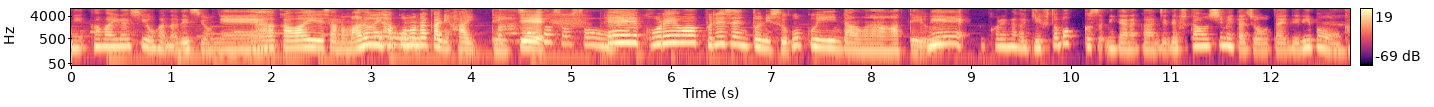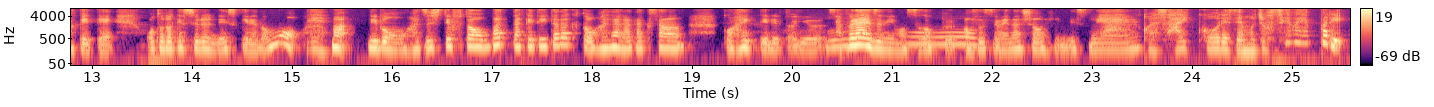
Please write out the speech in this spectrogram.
ね、可愛らしいお花ですよいね。やー可愛いです。あの丸い箱の中に入っていてあ、そうそうそうそう。えー、これはプレゼントにすごくいいんだろうなーっていう。ね、これなんかギフトボックスみたいな感じで蓋を閉めた状態でリボンをかけてお届けするんですけれども、ねまあ、リボンを外して蓋をバッと開けていただくとお花がたくさんこう入っているというサプライズにもすごくおすすめな商品ですね。これ最高ですね。もう女性はやっぱり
